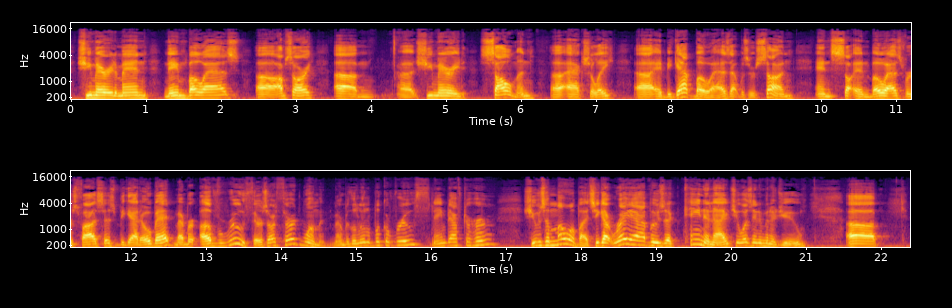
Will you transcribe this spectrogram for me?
She married a man named Boaz. Uh, I'm sorry. Um, uh, she married Solomon, uh, actually, uh, and begat Boaz. That was her son. And, and Boaz, verse 5 says, begat Obed, remember, of Ruth. There's our third woman. Remember the little book of Ruth, named after her? She was a Moabite. So you got Rahab, who's a Canaanite. She wasn't even a Jew. Uh,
